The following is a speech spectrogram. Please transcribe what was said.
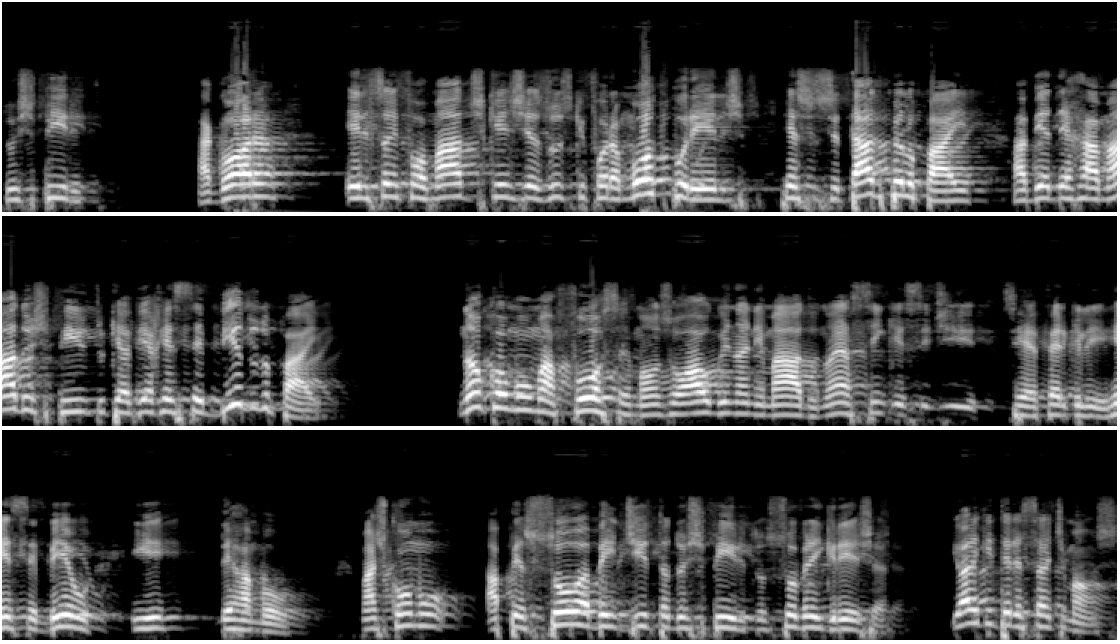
do Espírito. Agora, eles são informados que Jesus, que fora morto por eles, ressuscitado pelo Pai, havia derramado o Espírito que havia recebido do Pai. Não como uma força, irmãos, ou algo inanimado, não é assim que se, se refere que ele recebeu e derramou, mas como a pessoa bendita do Espírito sobre a igreja. E olha que interessante, irmãos.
